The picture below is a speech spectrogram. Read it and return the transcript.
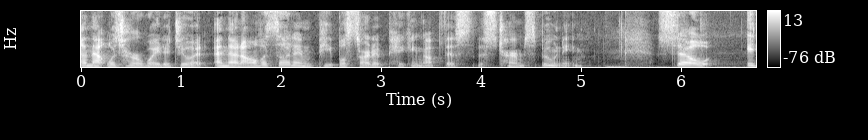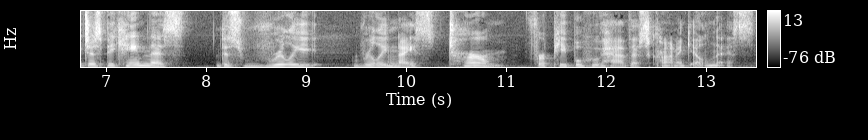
and that was her way to do it. And then all of a sudden people started picking up this this term spooning. So it just became this this really really nice term for people who have this chronic illness.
